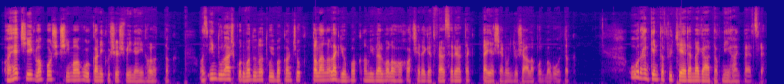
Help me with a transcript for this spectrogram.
A hegység lapos, sima, vulkanikus ösvényein haladtak. Az induláskor vadunatúj bakancsok talán a legjobbak, amivel valaha hadsereget felszereltek, teljesen rongyos állapotban voltak. Óránként a fütyére megálltak néhány percre.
